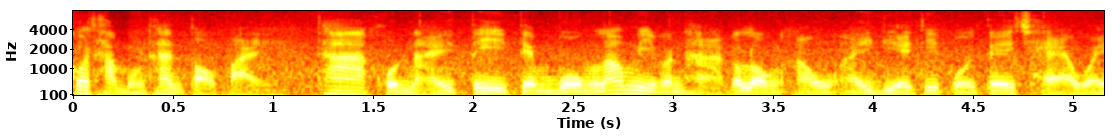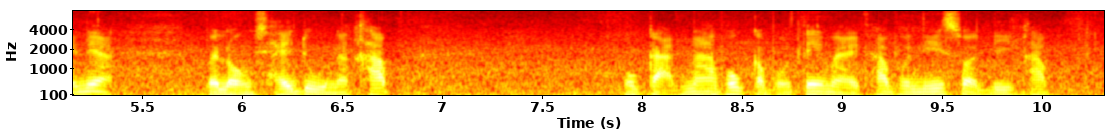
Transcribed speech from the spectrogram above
ก็ทำของท่านต่อไป ถ้าคนไหนตีเต็มวงแล้วมีปัญหาก็ลองเอาไอเดียที่โปเต้แชร์ไว้เนี่ย ไปลองใช้ดูนะครับ โอกาสหน้าพบกับโปเต้ใหม่ครับ วันนี้สวัสดีครับ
